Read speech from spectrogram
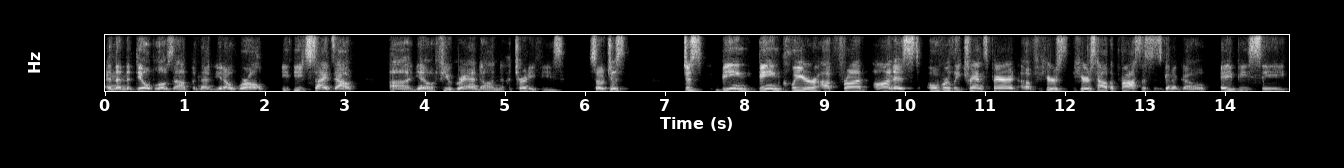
and then the deal blows up, and then you know we're all each side's out, uh, you know, a few grand on attorney fees. So just just being being clear upfront honest overly transparent of here's here's how the process is going to go a b c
